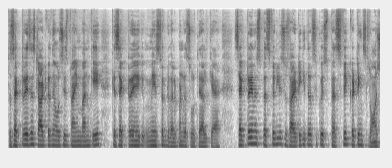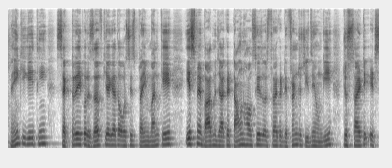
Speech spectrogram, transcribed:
तो सेक्टर ए से स्टार्ट करते हैं ओवरसीज़ प्राइम वन के, कि सेक्टर ए में इस वक्त डेवलपमेंट का सूरत हाल क्या है। सेक्टर ए में स्पेसिफिकली सोसाइटी की तरफ़ से कोई स्पेसिफिक कटिंग्स लॉन्च नहीं की गई थी। सेक्टर ए को रिज़र्व किया गया था ओवरसीज़ प्राइम वन के। इसमें बाद में जाकर टाउन हाउसेज और इस तरह के डिफरेंट जो चीज़ें होंगी, जो सोसाइटी इट्स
